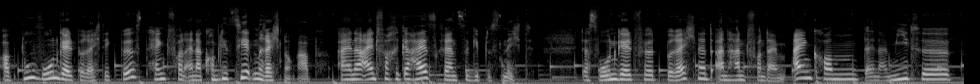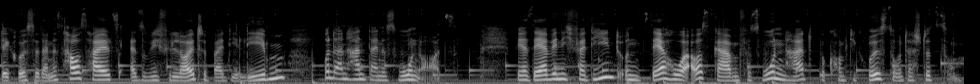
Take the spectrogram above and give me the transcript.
Ob du wohngeldberechtigt bist, hängt von einer komplizierten Rechnung ab. Eine einfache Gehaltsgrenze gibt es nicht. Das Wohngeld wird berechnet anhand von deinem Einkommen, deiner Miete, der Größe deines Haushalts, also wie viele Leute bei dir leben und anhand deines Wohnorts. Wer sehr wenig verdient und sehr hohe Ausgaben fürs Wohnen hat, bekommt die größte Unterstützung.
